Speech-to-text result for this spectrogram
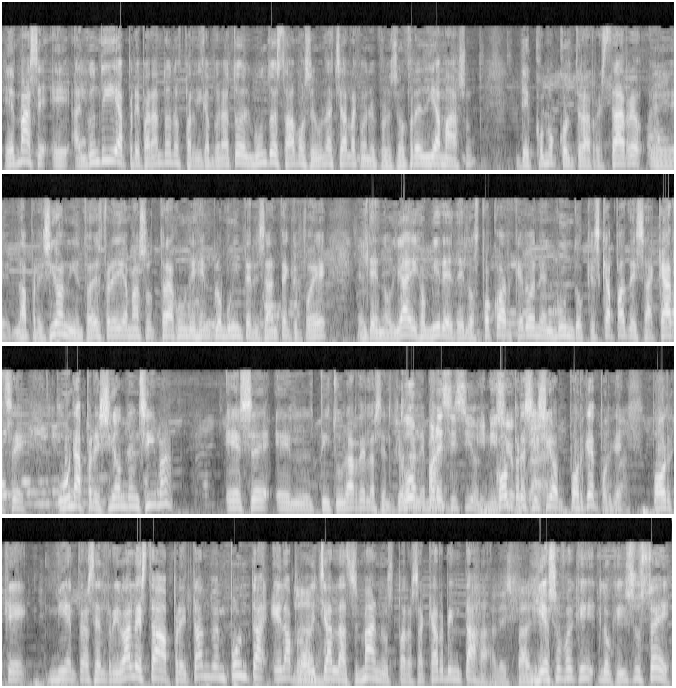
Es más, eh, eh, algún día preparándonos para el Campeonato del Mundo estábamos en una charla con el profesor Freddy Amazo de cómo contrarrestar eh, la presión y entonces Freddy Amazo trajo un ejemplo muy interesante que fue el de Noya. Dijo, mire, de los pocos arqueros en el mundo que es capaz de sacarse una presión de encima, es el titular de la selección Con alemana. precisión. Inicio Con precisión. ¿Por qué? Porque, porque mientras el rival está apretando en punta, él aprovecha Claro. las manos para sacar ventaja. Y eso fue que, lo que hizo usted.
